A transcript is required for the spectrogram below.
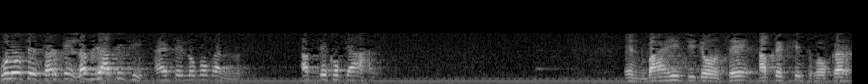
फूलों से सड़कें लग जाती थी। ऐसे लोगों का अब देखो क्या हाल। इन बाही चीज़ों से अपेक्षित होकर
